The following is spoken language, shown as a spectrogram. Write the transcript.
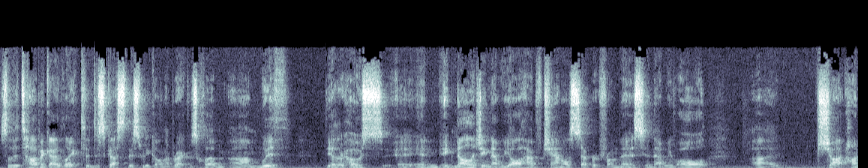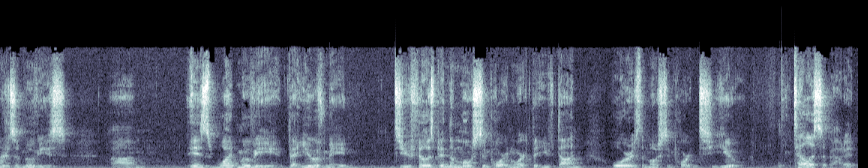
so the topic I'd like to discuss this week on the Breakfast Club um, with the other hosts, and acknowledging that we all have channels separate from this, and that we've all uh, shot hundreds of movies, um, is what movie that you have made do you feel has been the most important work that you've done, or is the most important to you? Tell us about it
